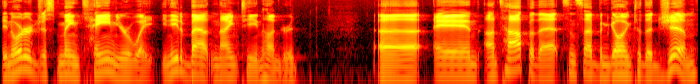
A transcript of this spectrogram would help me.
in order to just maintain your weight, you need about 1900. Uh, and on top of that, since I've been going to the gym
